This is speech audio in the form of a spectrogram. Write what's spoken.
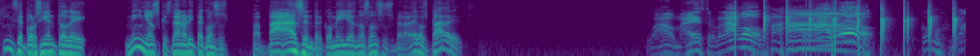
15% de niños que están ahorita con sus papás, entre comillas, no son sus verdaderos padres. Wow, maestro, bravo. Bravo. ¿Cómo? Wow.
